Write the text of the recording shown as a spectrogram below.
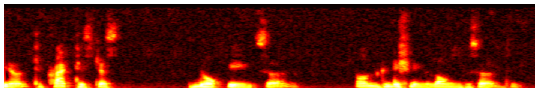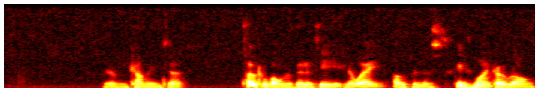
you know, to practice just not being certain, unconditioning the longing for certainty. Know, we come into total vulnerability in a way, openness, things might go wrong,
